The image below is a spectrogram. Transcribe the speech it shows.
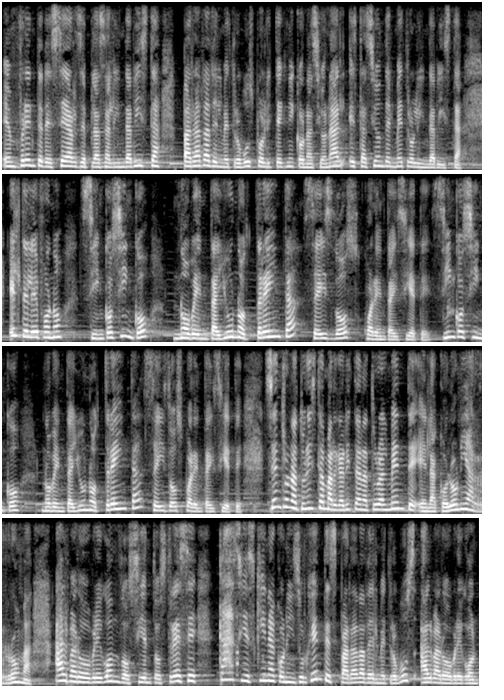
enfrente de Sears de Plaza Lindavista, parada del Metrobús Politécnico Nacional, estación del Metro Lindavista. El teléfono 55 91 30 62 47 55 91 30 62 47 Centro Naturista Margarita Naturalmente en la colonia Roma. Álvaro Obregón 213 casi esquina con Insurgentes parada del Metrobús Álvaro Obregón.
